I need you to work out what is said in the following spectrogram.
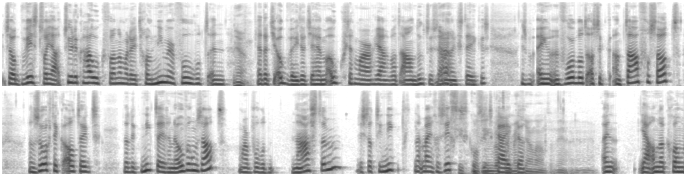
zo ook wist van, ja, tuurlijk hou ik van hem, maar dat je het gewoon niet meer voelt. En Ja. ja, dat je ook weet dat je hem ook, zeg maar, ja, wat aandoet tussen Ja. aanhalingstekens. Dus een, een voorbeeld, als ik aan tafel zat, dan zorgde ik altijd dat ik niet tegenover hem zat, maar bijvoorbeeld naast hem. Dus dat hij niet naar mijn gezicht Precies, kon zien te wat er kijken. met je aan de hand. Ja, ja, ja. En ja, omdat ik gewoon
